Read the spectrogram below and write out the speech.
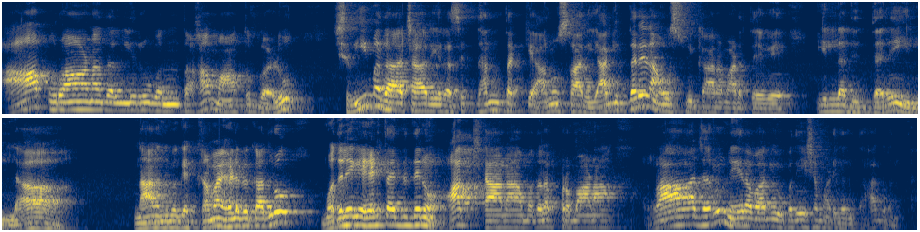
ಆ ಪುರಾಣದಲ್ಲಿರುವಂತಹ ಮಾತುಗಳು ಶ್ರೀಮದಾಚಾರ್ಯರ ಸಿದ್ಧಾಂತಕ್ಕೆ ಅನುಸಾರಿಯಾಗಿದ್ದರೆ ನಾವು ಸ್ವೀಕಾರ ಮಾಡ್ತೇವೆ ಇಲ್ಲದಿದ್ದರೆ ಇಲ್ಲ. ನಾನು ನಿಮಗೆ ಕ್ರಮ ಹೇಳಬೇಕಾದರೂ ಮೊದಲಿಗೆ ಹೇಳ್ತಾ ಇದ್ದದ್ದೇನು? ಆಖ್ಯಾನ ಮೊದಲ ಪ್ರಮಾಣ. ರಾಜರು ನೇರವಾಗಿ ಉಪದೇಶ ಮಾಡಿದಂತಹ ಗ್ರಂಥ.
